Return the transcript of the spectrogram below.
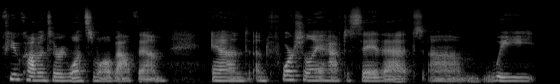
few comments every once in a while about them. And unfortunately, I have to say that um, we,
